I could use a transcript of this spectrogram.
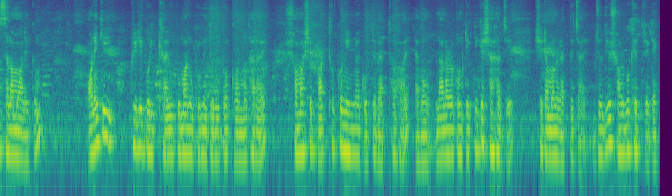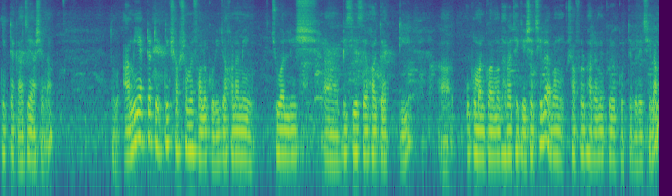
আসসালামু আলাইকুম। অনেকেই প্রিলি পরীক্ষায় উপমান, উপমিত রূপক কর্মধারায় সমাসের পার্থক্য নির্ণয় করতে ব্যর্থ হয় এবং নানা রকম টেকনিকের সাহায্যে সেটা মনে রাখতে চায়। যদিও সর্বক্ষেত্রে টেকনিকটা কাজে আসে না। তো আমি একটা টেকনিক সবসময় ফলো করি। যখন আমি চুয়াল্লিশ বিসিএসে হয়তো একটি উপমান কর্মধারা থেকে এসেছিল এবং সফলভাবে আমি প্রয়োগ করতে পেরেছিলাম।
